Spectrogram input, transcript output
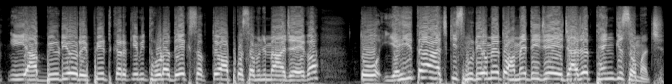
कि आप वीडियो रिपीट करके भी थोड़ा देख सकते हो, आपको समझ में आ जाएगा। तो यही था आज की इस वीडियो में तो हमें दीजिए इजाज़त। थैंक यू सो मच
